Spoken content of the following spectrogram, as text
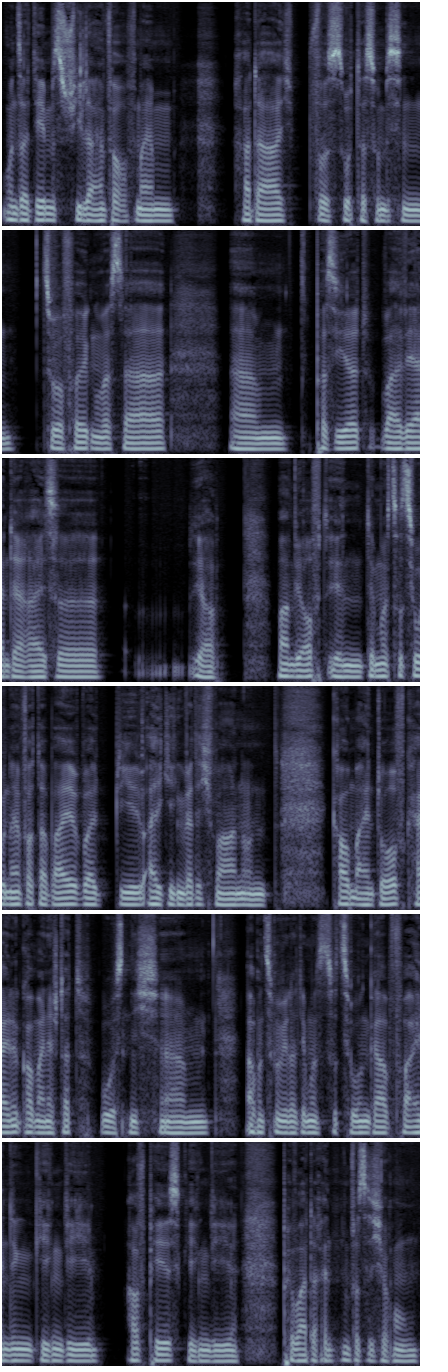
und seitdem ist Chile einfach auf meinem Radar. Ich versuche das so ein bisschen zu verfolgen, was da ähm, passiert, weil während der Reise, ja, waren wir oft in Demonstrationen einfach dabei, weil die allgegenwärtig waren und kaum ein Dorf, keine, kaum eine Stadt, wo es nicht ähm, ab und zu mal wieder Demonstrationen gab, vor allen Dingen gegen die AFPs, gegen die private Rentenversicherung.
